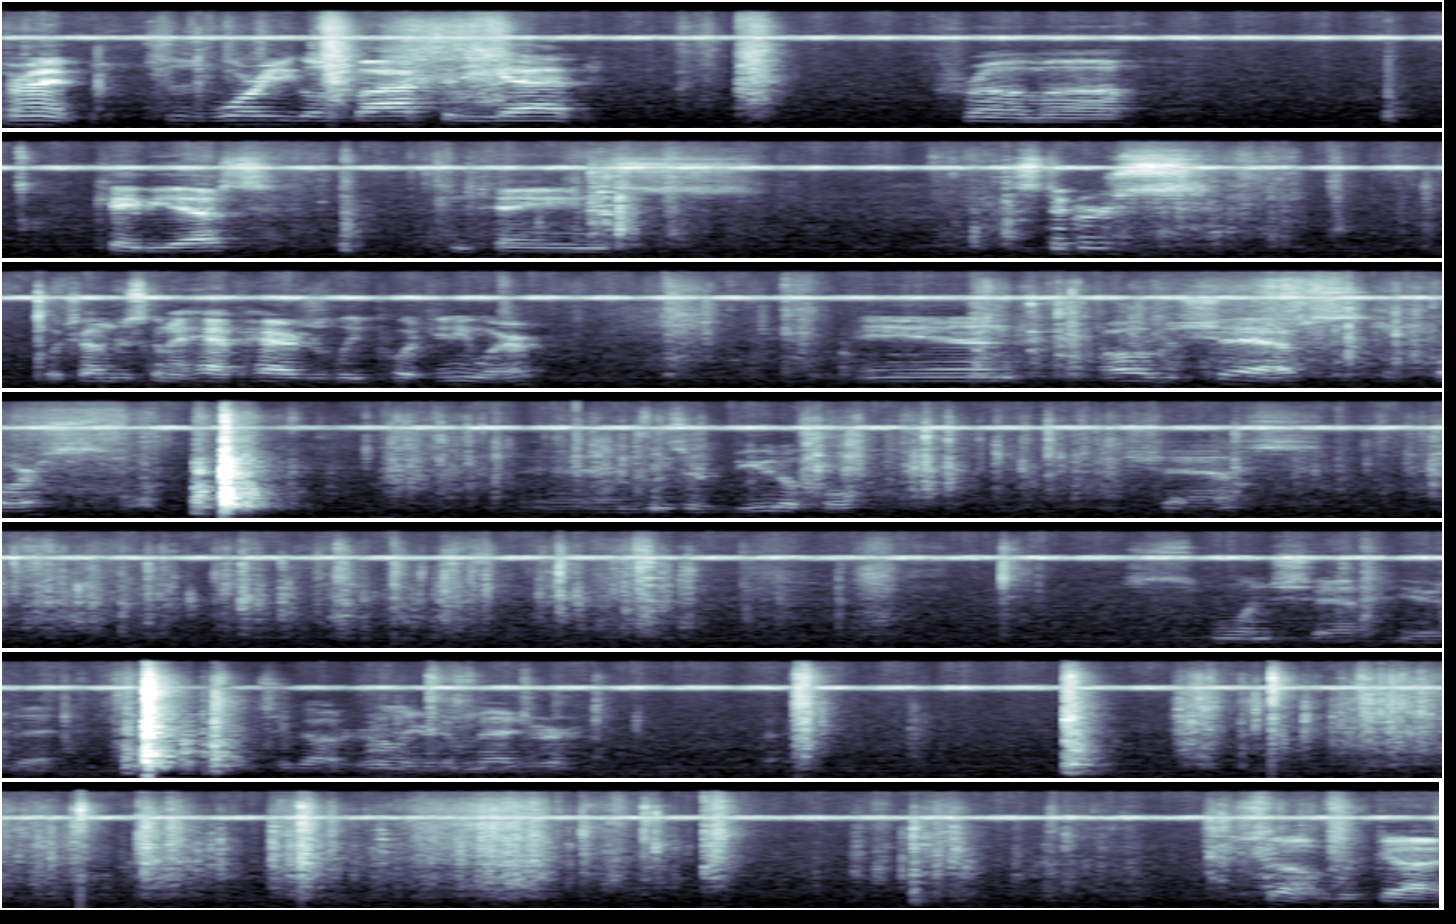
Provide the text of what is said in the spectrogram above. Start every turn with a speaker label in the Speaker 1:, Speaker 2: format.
Speaker 1: Alright, this is War Eagle's box that he got from uh, KBS. Contains stickers, which I'm just going to haphazardly put anywhere. And all of the shafts, of course. And these are beautiful shafts. One shaft here that I took out earlier to measure. So we've got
